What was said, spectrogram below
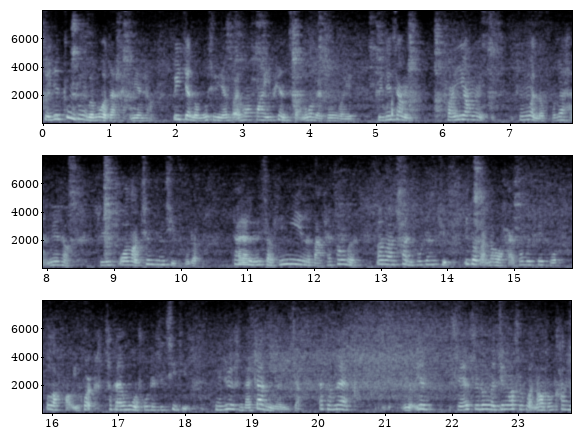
水箭重重地落在海面上，飞溅的无形岩白花花一片散落在周围。水箭像船一样平稳地浮在海面上，随波浪轻轻起伏着。加加林小心翼翼地打开舱门，慢慢探出身去，立刻感到了海风的吹拂。过了好一会儿，他才悟出这是气体，恐惧使他站立了一下。他曾在验实验室中的金刚石管道中看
